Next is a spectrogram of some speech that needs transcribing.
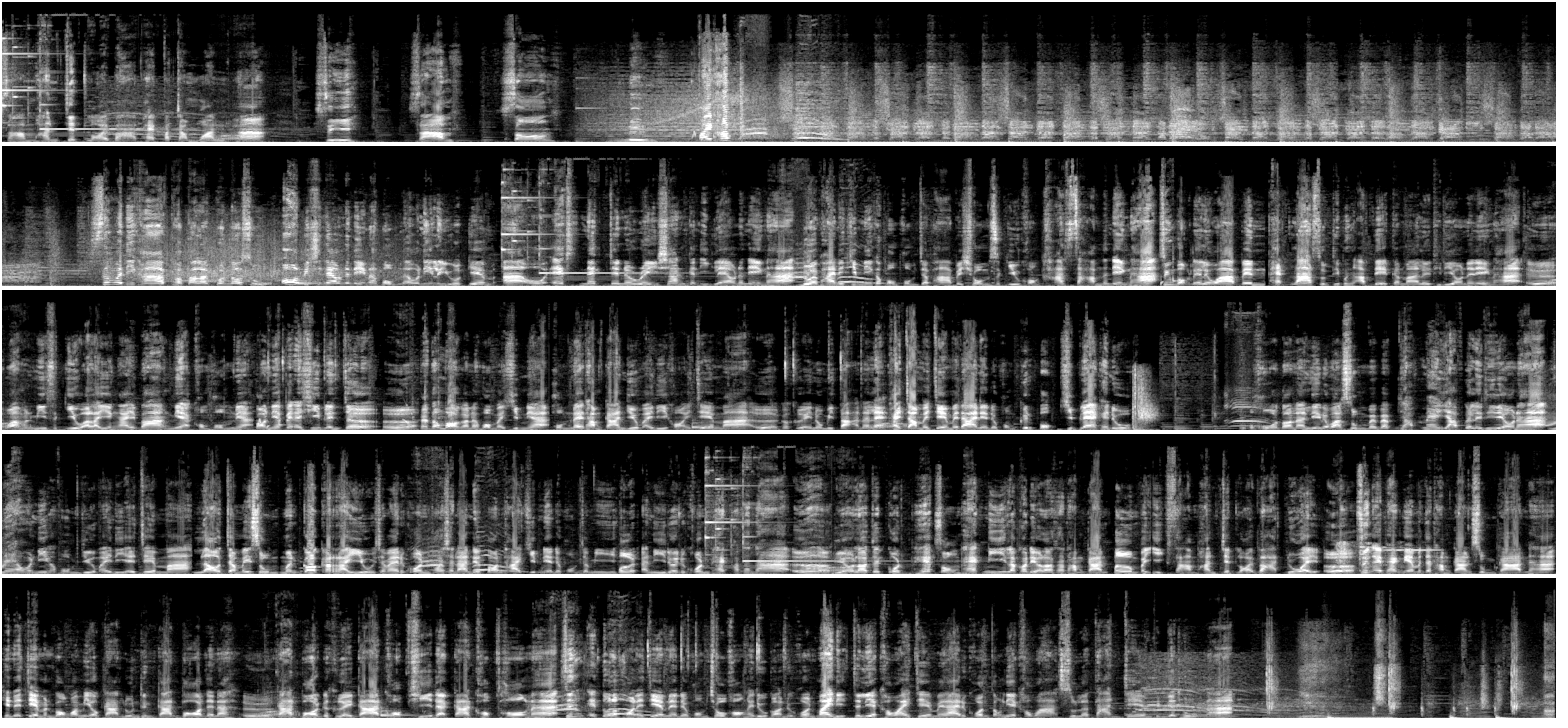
3,700 บาทแพ็คประจำวัน 5 4 3 2 1 ไปครับ สวัสดีครับ ขอต้อนรับคนเข้าสู่ o b i Channel นั่นเองนะครับผม แล้ววันนี้เราอยู่กับเกม ROX Next Generation กันอีกแล้วนั่นเองนะฮะ โดยภายในคลิปนี้ครับผมผมจะพาไปชมสกิลของคลาส3นั่นเองนะฮะ ซึ่งบอกได้เลยว่าเป็นแพทล่าสุดที่เพิ่งอัปเดตกันมาเลยทีเดียวนั่นเองนะฮะ เออ ว่ามันมีสกิลอะไรยังไงบ้างเนี่ยของผมเนี่ย ตอนนี้เป็นอาชีพเลนเจอร์เออ แต่ต้องบอกก่อนนะผมไอคลิปเนี้ยผมได้ทำการยืม ID ของไอเจมมา เออ ก็คือไอโนบิตะนั่นแหละ ใครจำไอเจมไม่ได้เนี่ยเดี๋ยวผมขึ้นปกคลิปแรกให้ดู โอ้โห ตอนนั้นเรียกได้ว่าสุ่มไปแบบยับแม่ยับกันเลยทีเดียวนะฮะ แล้ววันนี้ครับผมยืม ID ไอเจมมา เราจะไม่สุ่ม มันก็กระไรอยู่ใช่ไหมทุกคน เพราะฉะนั้นเดี๋ยวตอนท้ายคลิปเนี่ยเดี๋ยวผมจะมีเปิดอันนี้ด้วยทุกคนแพ็คพัฒนา เออ เดี๋ยวเราจะกดเพชร2แพ็คนี้แล้วก็เดี๋ยวเราจะทำการเติมไปอีก 3,700 บาทด้วย เออ ซึ่งไอแพ็คเนี้ยมันจะทำการสุ่มการ์ดนะฮะ เห็นไอเจมมันบอกว่ามีโอกาสลุ้นถึงการ์ดบอสเลยนะ เออ การ์ดบอสก็คือไอการ์ดขอบชีตอะการ์ดขอบทองนะฮะ ซึ่งไอตัวละครไอเจมเนี่ยเดี๋ยวผมโชว์ของให้ดูก่อนทุกคน ไม่ดิ จะเรียกเขาว่าไอเจมไม่ได้ทุกคน ต้องเรียกเขาว่าสุลต่านเจมถึงจะถูกนะฮะ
